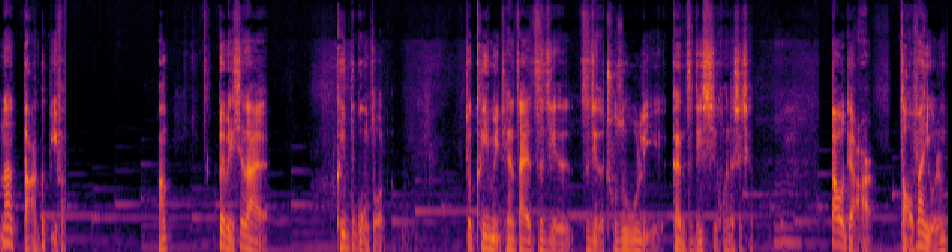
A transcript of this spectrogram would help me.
那打个比方，啊，贝贝现在可以不工作了，就可以每天在自己自己的出租屋里干自己喜欢的事情。嗯到点儿，早饭有人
